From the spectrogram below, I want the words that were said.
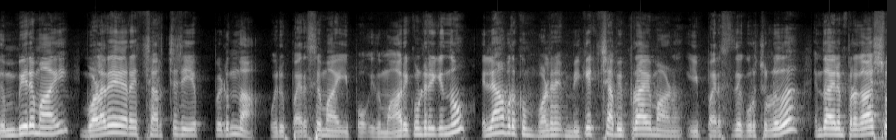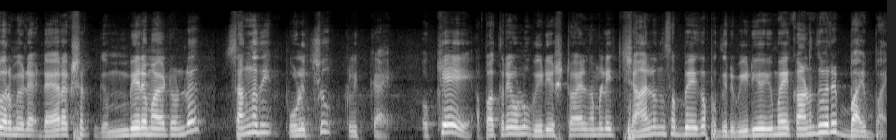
ഗംഭീരമായി വളരെയേറെ ചർച്ച ചെയ്യപ്പെടുന്ന ഒരു പരസ്യമായി ഇപ്പോൾ ഇത് മാറിക്കൊണ്ടിരിക്കുന്നു. എല്ലാവർക്കും വളരെ മികച്ച അഭിപ്രായമാണ് ഈ പരസ്യത്തെക്കുറിച്ചുള്ളത്. എന്തായാലും പ്രകാശ് വർമ്മയുടെ ഡയറക്ഷൻ ഗംഭീരമായിട്ടുണ്ട്. സംഗതി പൊളിച്ചു ക്ലിക്കായി ഓക്കെ അപ്പോൾ അത്രയേ ഉള്ളൂ. വീഡിയോ ഇഷ്ടമായാൽ നമ്മുടെ ഈ ചാനൽ ഒന്ന് സബ് ചെയ്യുക. പുതിയൊരു വീഡിയോയുമായി കാണുന്നതുവരെ ബൈ ബൈ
